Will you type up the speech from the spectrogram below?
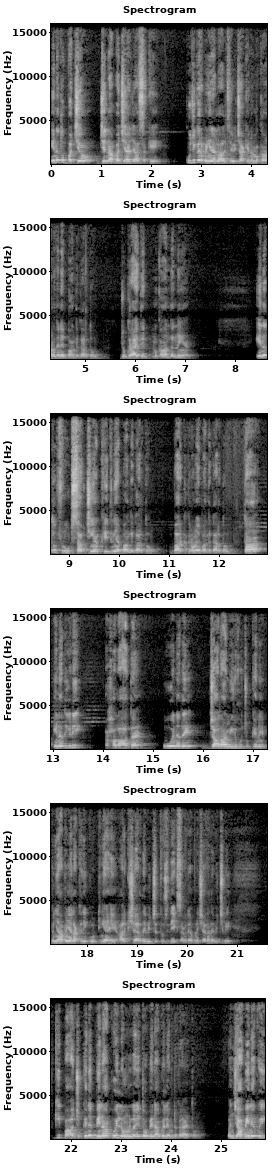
ਇਹਨਾਂ ਤੋਂ ਬਚਿਓ, ਜਿੰਨਾ ਬਚਿਆ ਜਾ ਸਕੇ, ਕੁਝ ਕੁ ਰੁਪਈਆਂ ਦੇ ਲਾਲਚ ਦੇ ਵਿੱਚ ਆ ਕੇ ਇਹਨਾਂ ਮਕਾਨ ਦੇਣੇ ਬੰਦ ਕਰ ਦਿਓ, ਜੋ ਕਿਰਾਏ ਤੇ ਮਕਾਨ ਦਿੰਨੇ ਆ। ਇਹਨਾਂ ਤੋਂ ਫਰੂਟ ਸਬਜ਼ੀਆਂ ਖਰੀਦਣੀਆਂ ਬੰਦ ਕਰ ਦਿਓ। ਵਰਕ ਕਰਾਉਣੇ ਬੰਦ ਕਰ ਦਿਓ ਤਾਂ ਇਹਨਾਂ ਦੀ ਜਿਹੜੀ ਹਾਲਾਤ ਹੈ, ਉਹ ਇਹਨਾਂ ਦੇ ਜ਼ਿਆਦਾ ਅਮੀਰ ਹੋ ਚੁੱਕੇ ਨੇ। 50-50 ਲੱਖ ਦੀ ਕੋਠੀਆਂ ਇਹ ਹਰ ਇੱਕ ਸ਼ਹਿਰ ਦੇ ਵਿੱਚ ਤੁਸੀਂ ਦੇਖ ਸਕਦੇ ਹੋ, ਆਪਣੇ ਸ਼ਹਿਰਾਂ ਦੇ ਵਿੱਚ ਵੀ, ਕੀ ਪਾ ਚੁੱਕੇ ਨੇ ਬਿਨਾਂ ਕੋਈ ਲੋਨ ਲਏ ਤੋਂ, ਬਿਨਾਂ ਕੋਈ ਲਿਮਟ ਕਰਾਏ ਤੋਂ। ਪੰਜਾਬੀ ਨੇ ਕੋਈ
